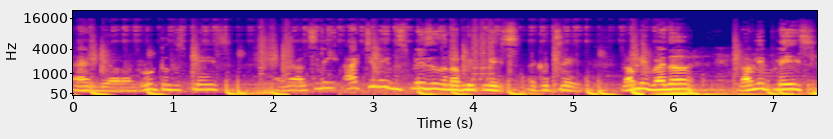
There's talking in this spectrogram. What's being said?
and we are on route to this place. And actually, actually, this place is a lovely place. I could say, lovely weather, lovely place.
